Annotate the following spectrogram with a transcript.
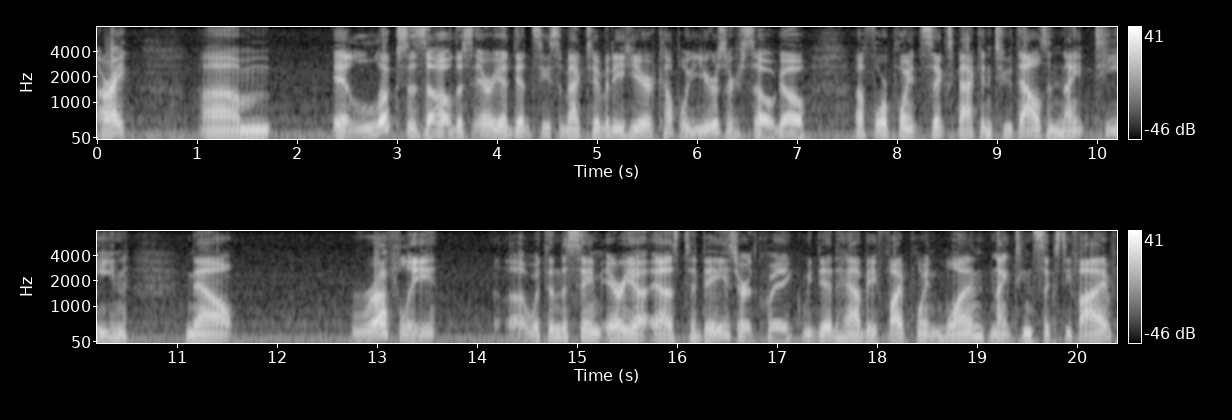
All right. Um, it looks as though this area did see some activity here a couple years or so ago. Uh, 4.6 back in 2019. Now, roughly uh, within the same area as today's earthquake, we did have a 5.1 1965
